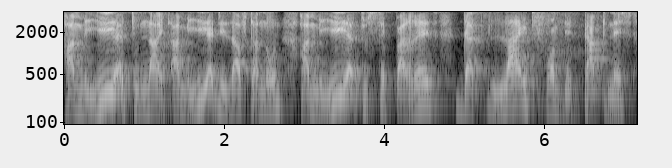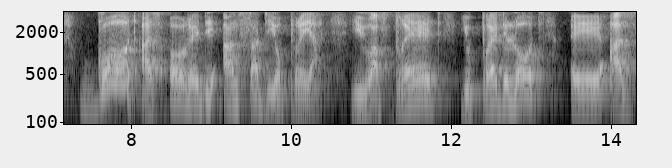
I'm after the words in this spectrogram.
I'm here tonight. I'm here this afternoon. I'm here to separate that light from the darkness. God has already answered your prayer. You have prayed, you prayed the Lord. Uh, as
